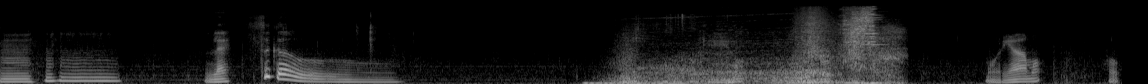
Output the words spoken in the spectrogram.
Mm -hmm. Let's go! Ok, oh. Moriamo. Hop.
